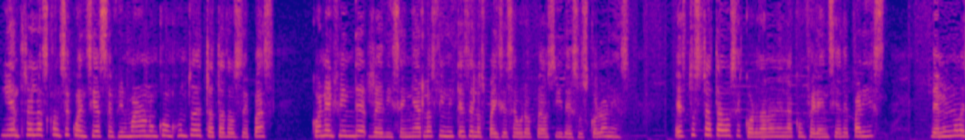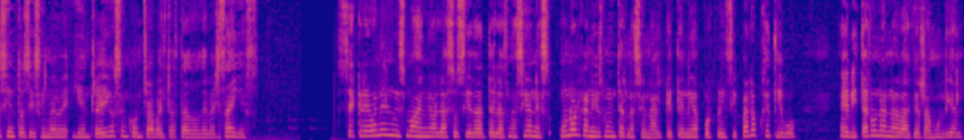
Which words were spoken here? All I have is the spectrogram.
Y entre las consecuencias se firmaron un conjunto de tratados de paz, con el fin de rediseñar los límites de los países europeos y de sus colonias. Estos tratados se acordaron en la Conferencia de París de 1919 y entre ellos se encontraba el Tratado de Versalles. Se creó en el mismo año la Sociedad de las Naciones, un organismo internacional que tenía por principal objetivo evitar una nueva guerra mundial.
